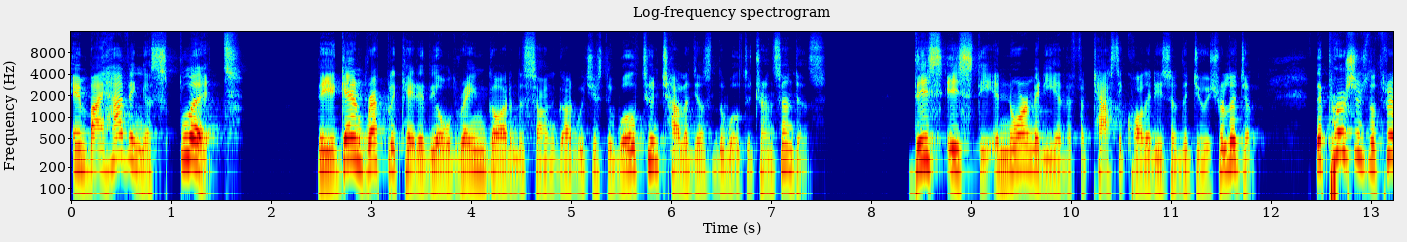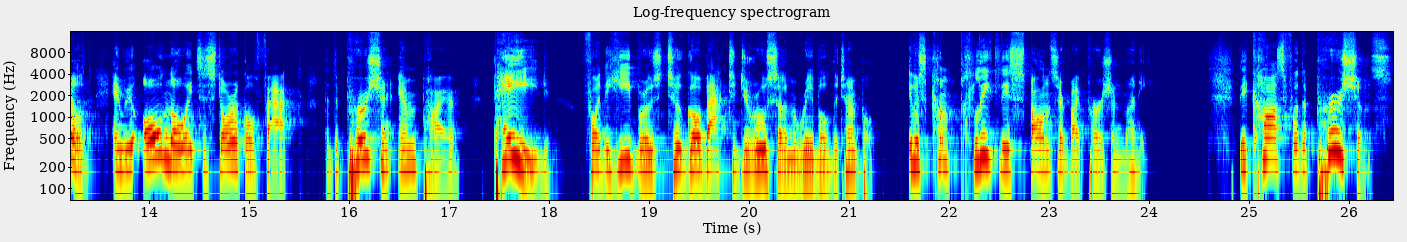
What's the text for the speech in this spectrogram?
And by having a split, they again replicated the old rain god and the sun god, which is the will to intelligence and the will to transcendence. This is the enormity and the fantastic qualities of the Jewish religion. The Persians were thrilled, and we all know it's historical fact that the Persian Empire paid for the Hebrews to go back to Jerusalem and rebuild the temple. It was completely sponsored by Persian money. Because for the Persians,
